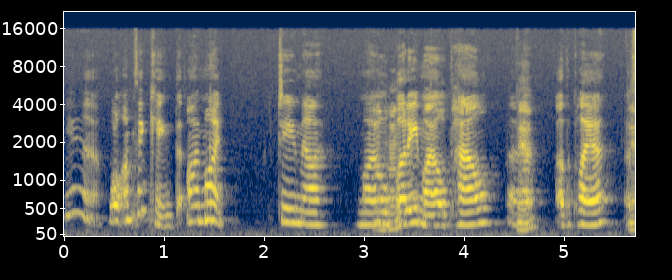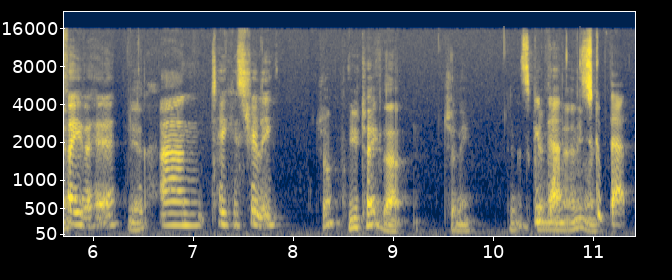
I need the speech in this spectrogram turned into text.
Yeah. Well, I'm thinking that I might do my my old Mhm. buddy, my old pal, uh, Yeah. other player, a Yeah. favour here, Yeah. and take his chili. Sure. You take that chili. It's Scoop good that. anyway. Scoop that.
